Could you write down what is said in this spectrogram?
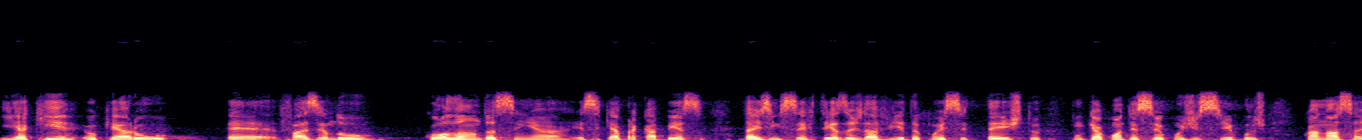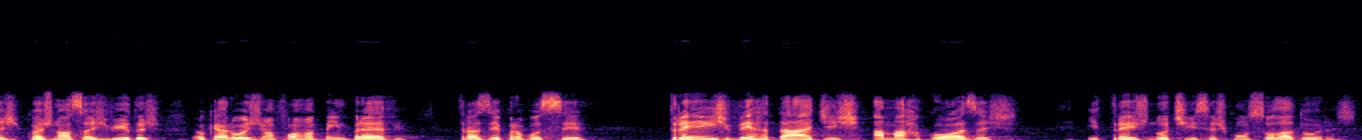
E aqui eu quero, é, fazendo colando assim a, esse quebra-cabeça das incertezas da vida com esse texto, com o que aconteceu com os discípulos, com, com as nossas vidas. Eu quero hoje, de uma forma bem breve, trazer para você três verdades amargosas e três notícias consoladoras.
